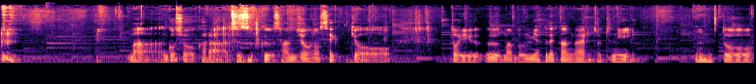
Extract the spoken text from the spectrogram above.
まあ、5章から続く三条の説教という、まあ、文脈で考えるときに、うんと、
